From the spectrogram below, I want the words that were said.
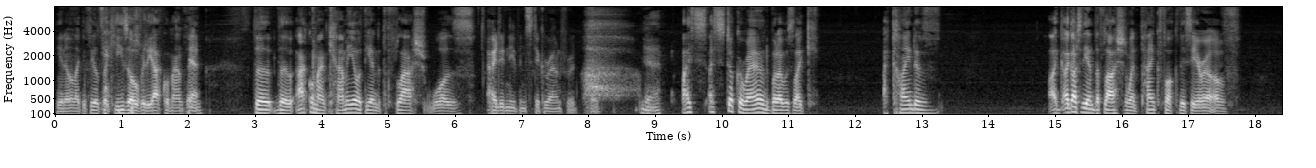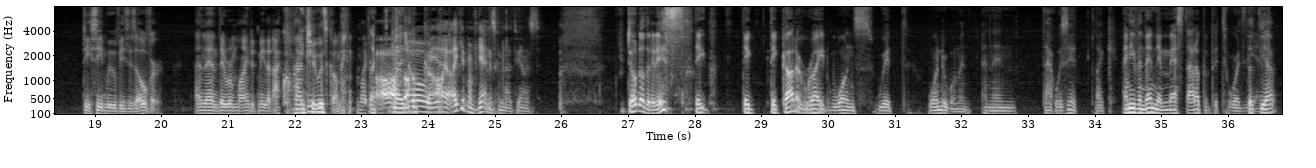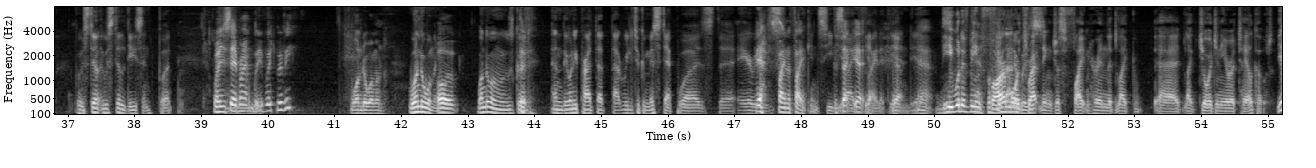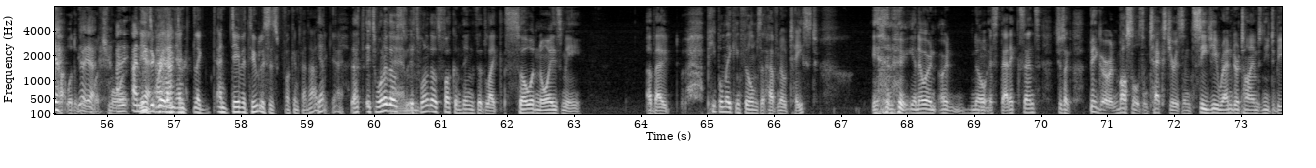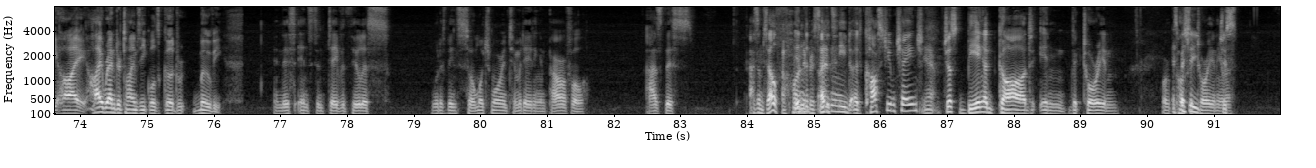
You know, like it feels like he's over the Aquaman thing. The the Aquaman cameo at the end of the Flash was I didn't even stick around for it. but- yeah. I stuck around, but I was like, I kind of, I, I got to the end of the Flash and went, thank fuck this era of DC movies is over. And then they reminded me that Aquaman 2 is coming. I'm like, Like, oh, I know, God. yeah. I keep on forgetting it's coming out, to be honest. Don't know that it is. they they they got it right once with Wonder Woman, and then that was it. Like, and even then they messed that up a bit towards the But, end. yeah, it was still it was still decent, but What did you say, Brian? Which movie? Wonder Woman. Wonder Woman, Oh, Wonder Woman was good. The- and the only part that, that really took a misstep was the Ares Yeah, final fight. fucking CGI The sec- yeah, fight at the yeah, end. Yeah. yeah. He would have been Yeah, far more was- threatening just fighting her in the, like, uh, like Georgian era tailcoat. Yeah, That would have yeah, been yeah. much more. And, and he's Yeah, a great and, actor. And, like and David Thewlis is fucking fantastic. Yeah. That it's one of those Um, it's one of those fucking things that like so annoys me about people making films that have no taste. you know, or, or no hmm. aesthetic sense. It's just like bigger and muscles and textures and CG render times need to be high. High render times equals good r- movie. In this instant, David Thewlis would have been so much more intimidating and powerful as this as himself. A hundred In the- I didn't need a costume change. Yeah. Just being a god in Victorian or post-Victorian era. just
